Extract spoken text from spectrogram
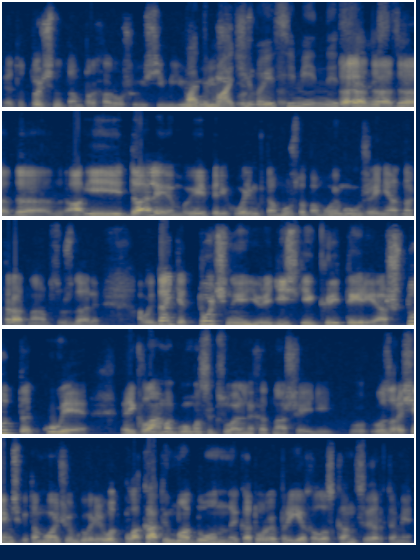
Это точно там про хорошую семью? Подмачивает семейные да, ценности. Да, да, да. И далее мы переходим к тому, что, по-моему, уже неоднократно обсуждали. А вы дайте точные юридические критерии. А что такое реклама гомосексуальных отношений? Возвращаемся к тому, о чем говорили. Вот плакаты Мадонны, которая приехала с концертами.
